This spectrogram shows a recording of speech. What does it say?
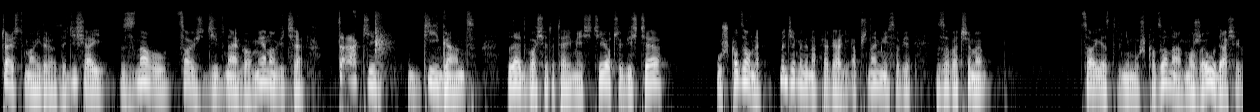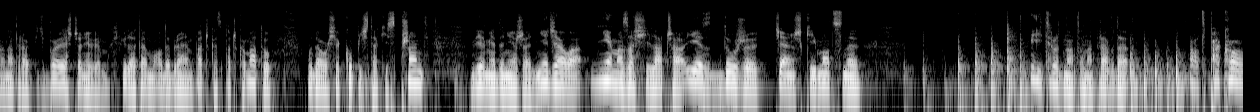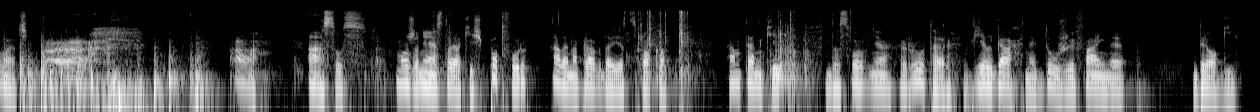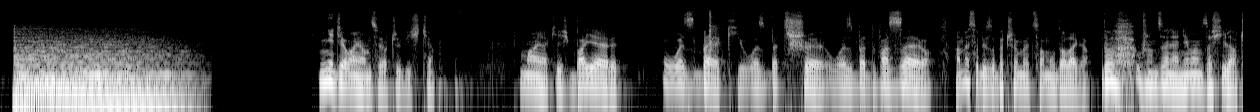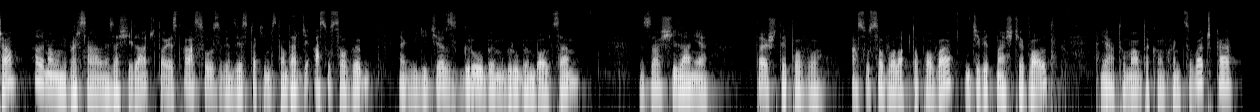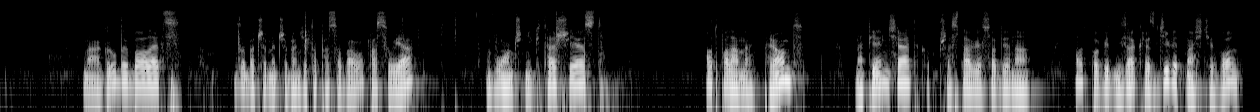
Cześć moi drodzy, dzisiaj znowu coś dziwnego, mianowicie taki gigant ledwo się tutaj mieści, oczywiście uszkodzony. Będziemy go naprawiali, a przynajmniej sobie zobaczymy, co jest w nim uszkodzone. Może uda się go naprawić, bo jeszcze nie wiem. Chwilę temu odebrałem paczkę z paczkomatu, udało się kupić taki sprzęt. Wiem jedynie, że nie działa, nie ma zasilacza, jest duży, ciężki, mocny. I trudno to naprawdę odpakować. O, Asus. Może nie jest to jakiś potwór, ale naprawdę jest spoko. Antenki, dosłownie router wielgachny, duży, fajny, drogi. Niedziałający oczywiście. Ma jakieś bajery, USB, USB 3, USB 2.0, a my sobie zobaczymy, co mu dolega. Do urządzenia nie mam zasilacza, ale mam uniwersalny zasilacz. To jest Asus, więc jest w takim standardzie Asusowym, jak widzicie, z grubym, grubym bolcem. Zasilanie też typowo Asusowo-laptopowe, 19V. Ja tu mam taką końcóweczkę na gruby bolec. Zobaczymy, czy będzie to pasowało. Pasuje. Włącznik też jest. Odpalamy prąd, napięcie, tylko przestawię sobie na odpowiedni zakres 19V.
